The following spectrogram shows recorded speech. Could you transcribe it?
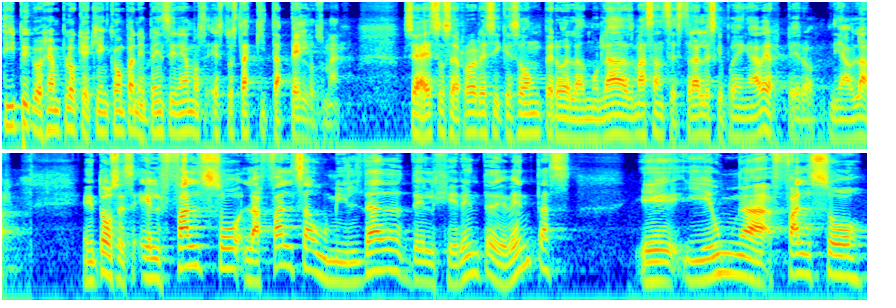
típico ejemplo que aquí en Company Paints teníamos, esto está quitapelos, man. O sea, esos errores sí que son, pero de las muladas más ancestrales que pueden haber, pero ni hablar. Entonces, el falso, la falsa humildad del gerente de ventas eh, y un falso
